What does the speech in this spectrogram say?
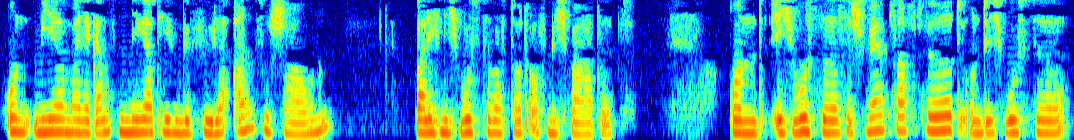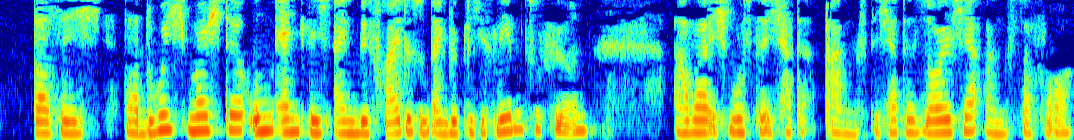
und mir meine ganzen negativen Gefühle anzuschauen, weil ich nicht wusste, was dort auf mich wartet. Und ich wusste, dass es schmerzhaft wird und ich wusste, dass ich da durch möchte, um endlich ein befreites und ein glückliches Leben zu führen. Aber ich wusste, ich hatte Angst. Ich hatte solche Angst davor.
